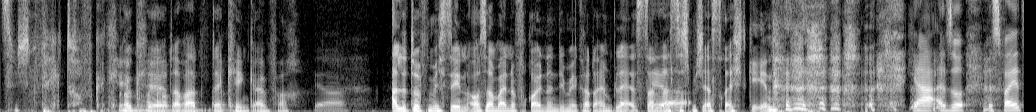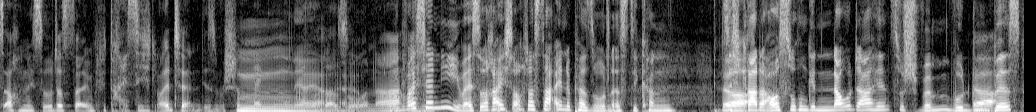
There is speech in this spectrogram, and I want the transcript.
ziemlich einen Weg drauf gegeben. Okay, da war einfach. der Kink einfach. Ja. Alle dürfen mich sehen, außer meine Freundin, die mir gerade einbläst. Dann Ja. lasse ich mich erst recht gehen. ja, also es war jetzt auch nicht so, dass da irgendwie 30 Leute in diesem Schwimmbecken Mm, waren ja, oder ja, so. Ne? Aber du weißt ja Also- nie, weißt du, reicht auch, dass da eine Person ist, die kann sich Ja. gerade aussuchen, genau dahin zu schwimmen, wo du Ja. bist.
